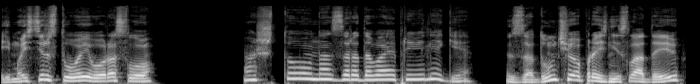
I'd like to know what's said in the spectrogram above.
и мастерство его росло. «А что у нас за родовая привилегия?» Задумчиво произнесла Дэю,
